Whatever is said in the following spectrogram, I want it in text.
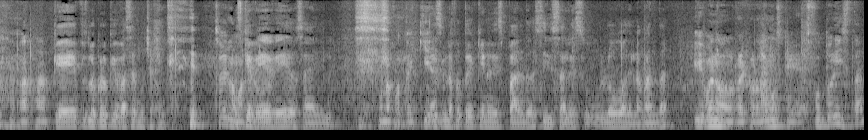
Ajá. Que pues lo creo que va a ser mucha gente. Sí, lo es más que ve, ve, o sea, el- Una foto de quién. es una foto de Keanu de espaldas y sale su logo de la banda. Y bueno, recordemos que es futurista.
